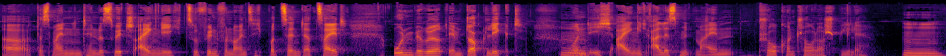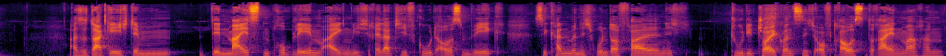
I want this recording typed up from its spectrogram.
äh, dass mein Nintendo Switch eigentlich zu 95% der Zeit unberührt im Dock liegt mhm. und ich eigentlich alles mit meinem Pro-Controller spiele. Mhm. Also da gehe ich dem, den meisten Problemen eigentlich relativ gut aus dem Weg. Sie kann mir nicht runterfallen, ich tue die Joy-Cons nicht oft draußen reinmachen.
